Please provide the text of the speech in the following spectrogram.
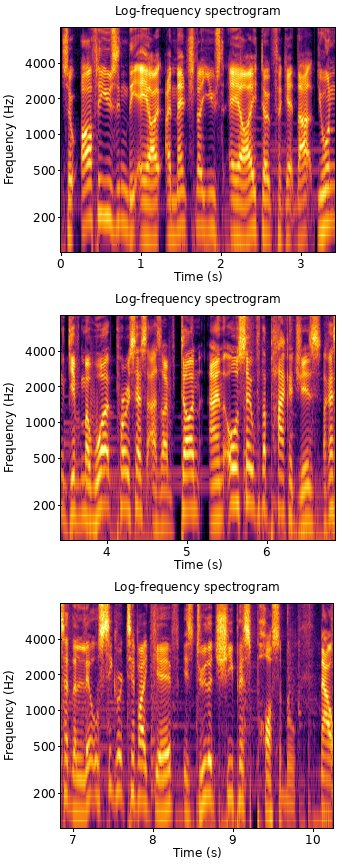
So after using the AI, I mentioned I used AI. Don't forget that. You want to give them a work process as I've done. And also for the packages, like I said, the little secret tip I give is do the cheapest possible. Now,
